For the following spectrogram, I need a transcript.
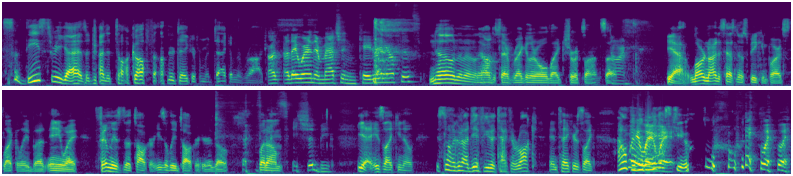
So these three guys are trying to talk off the Undertaker from attacking The Rock. Are, are they wearing their matching catering outfits? No, no, no, no. They all Oh, just have regular old like shorts on. So Darn. Yeah, Laurinaitis has no speaking parts, luckily. But anyway, Finlay's the talker. He's the lead talker here, though. But um, he should be. yeah, he's like, you know, it's not a good idea for you to attack the Rock. And Taker's like, I don't Wait, think wait, wait. asked you. wait, wait, wait.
